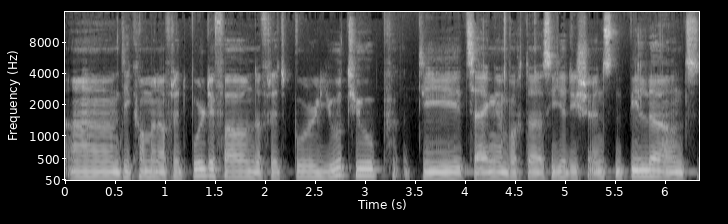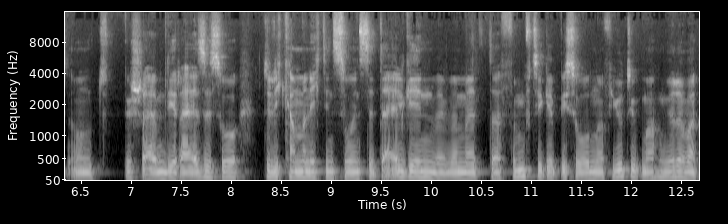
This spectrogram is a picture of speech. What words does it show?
Ähm, die kommen auf Red Bull TV und auf Red Bull YouTube. Die zeigen einfach da sicher die schönsten Bilder und, und beschreiben die Reise so. Natürlich kann man nicht in, so ins Detail gehen, weil wenn man da 50 Episoden auf YouTube machen würde, aber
